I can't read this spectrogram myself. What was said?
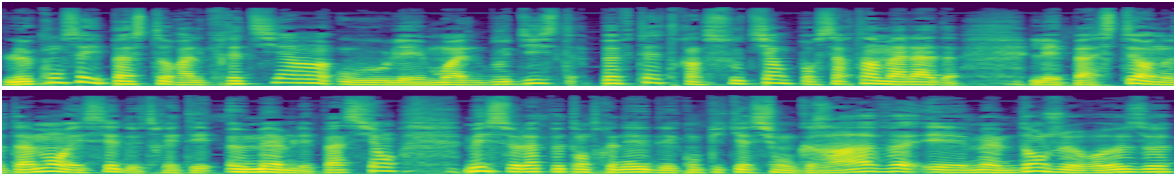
Le conseil pastoral chrétien ou les moines bouddhistes peuvent être un soutien pour certains malades. Les pasteurs notamment essaient de traiter eux-mêmes les patients, mais cela peut entraîner des complications graves et même dangereuses,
